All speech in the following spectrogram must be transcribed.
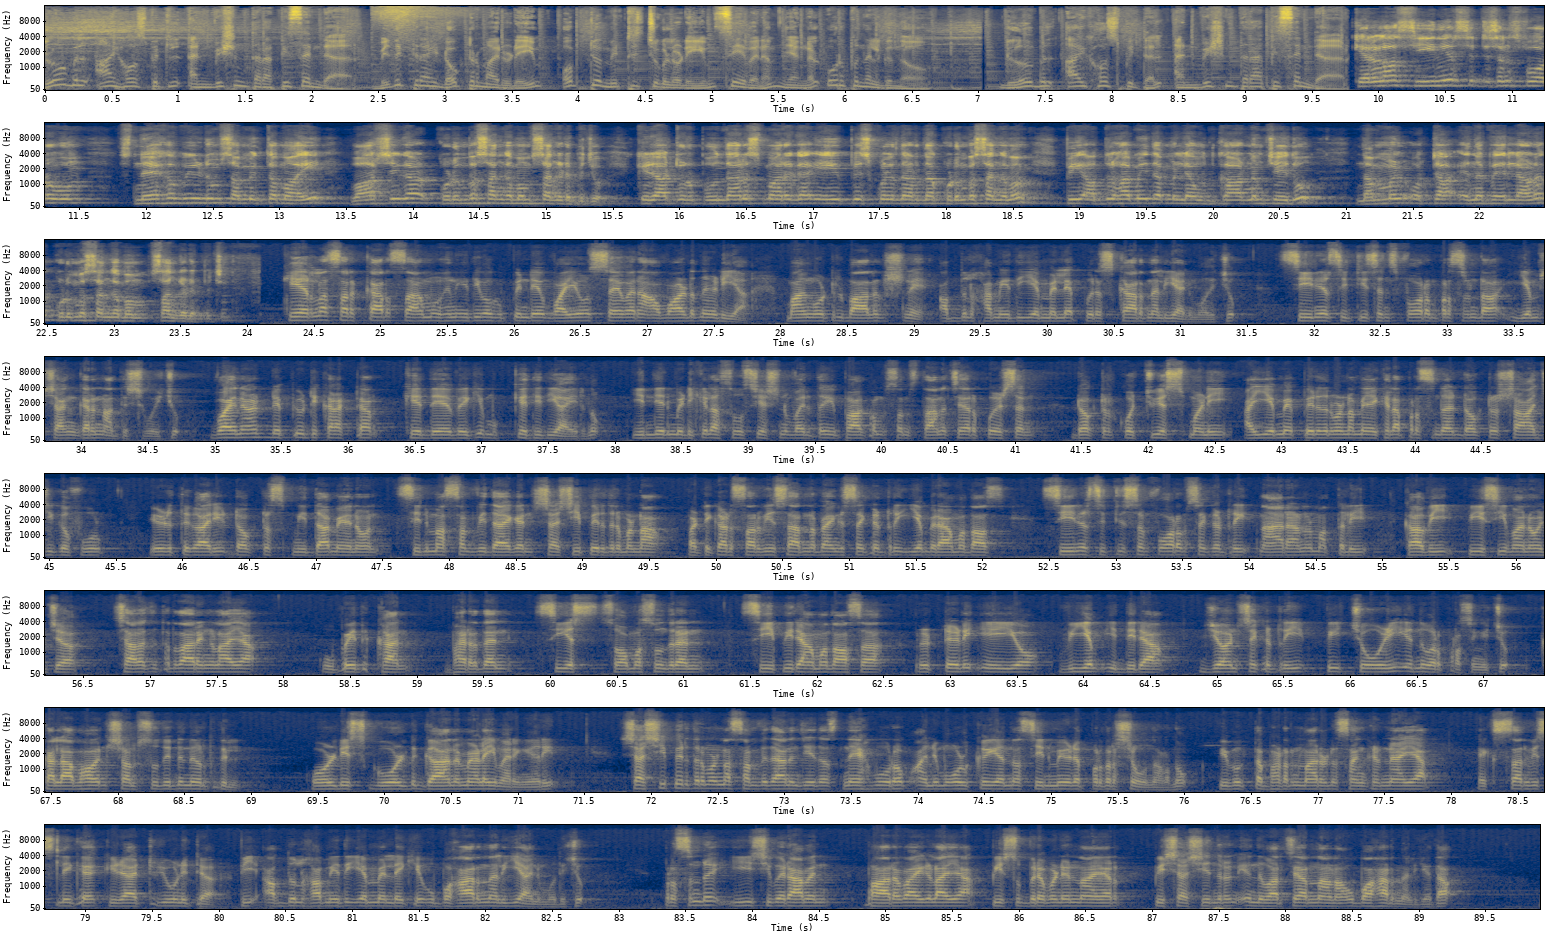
Global eye hospital and vision therapy centre വിദഗ്ധരായ ഡോക്ടർമാരുടെയും ഒപ്റ്റോമെട്രിസ്റ്റുകളുടെയും സേവനം ഞങ്ങൾ ഉറപ്പു നൽകുന്നു. Global eye hospital and vision therapy centre Kerala senior citizens ഫോറവും സ്നേഹവീടും സംയുക്തമായി വാർഷിക കുടുംബ സംഗമം സംഘടിപ്പിച്ചു. കിഴാറ്റൂർ പൂന്താന സ്മാരക എ യു പി സ്കൂളിൽ നടന്ന കുടുംബ സംഗമം P Abdul Hameed M L A ഉദ്ഘാടനം ചെയ്തു. നമ്മൾ ഒറ്റ എന്ന പേരിലാണ് കുടുംബ സംഗമം സംഘടിപ്പിച്ചത്. കേരള സർക്കാർ സാമൂഹ്യനീതി വകുപ്പിന്റെ വയോസേവന അവാർഡ് നേടിയ Mangottil ബാലകൃഷ്ണനെ Abdul Hameed M L A പുരസ്കാരം നൽകി അനുമോദിച്ചു. Senior citizens forum president M Sankaran അധ്യക്ഷത വഹിച്ചു Wayanad deputy collector K Devaki മുഖ്യാതിഥിയായിരുന്നു. Indian medical association വനിതാ വിഭാഗം സംസ്ഥാന chairperson doctor Kochu S Mani I M A Perinthalmanna മേഖലാ പ്രസിഡന്റ് ഡോക്ടർ ഷാജി ഗഫൂർ എഴുത്തുകാരി ഡോക്ടർ സ്മിത മേനോൻ സിനിമ സംവിധായകൻ ശശി പെരുന്തൽമണ്ണ പട്ടിക്കാട് സർവീസ് സഹകരണ bank secretary M Ramadas senior citizen forum secretary Narayanan Mathali കവി P C Manoj ചലച്ചിത്ര താരങ്ങളായ Ubaid Khan Bharathan C S Somasundaran C P Ramadas retired A O V M Indira joint secretary P Chozhi എന്നിവർ പ്രസംഗിച്ചു. കലാഭവൻ ഷംസുദ്ദീന്റെ നേതൃത്വത്തിൽ oldies gold ഗാനമേളയും അരങ്ങേറി. ശശി പെരുന്തൽമണ്ണ സംവിധാനം ചെയ്ത സ്നേഹപൂർവം അനുമോൾക്ക് എന്ന സിനിമയുടെ പ്രദർശനവും നടന്നു. വിമുക്ത ഭടന്മാരുടെ സംഘടനയായ ex service league കിഴാറ്റ് unit P Abdul Hameed M L എക്ക് ഉപഹാരം നൽകി അനുമോദിച്ചു. പ്രസിഡന്റ് ഇ ശിവരാമൻ ഭാരവാഹികളായ പി സുബ്രഹ്മണ്യൻ നായർ പി ശശീന്ദ്രൻ എന്നിവർ ചേർന്നാണ് ഉപഹാരം നൽകിയത്.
